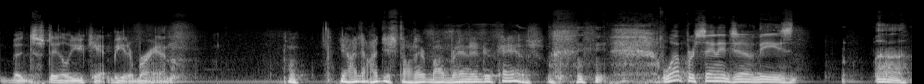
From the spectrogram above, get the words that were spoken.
But still, you can't beat a brand. Yeah, I, I just thought everybody branded their calves. What percentage of these uh,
